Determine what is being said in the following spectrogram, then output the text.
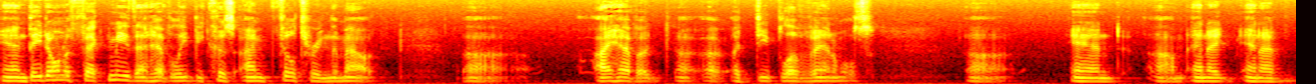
And they don't affect me that heavily because I'm filtering them out. Uh, I have a, a, a, deep love of animals. Uh, and um, and I and I've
